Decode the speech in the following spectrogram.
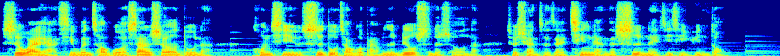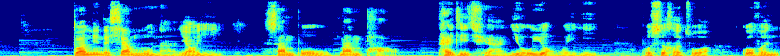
室外呀，气温超过三十二度呢。空气湿度超过百分之六十的时候呢，就选择在清凉的室内进行运动。锻炼的项目呢，要以散步、慢跑、太极拳、游泳为宜，不适合做过分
